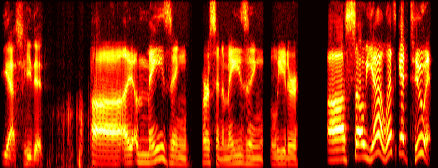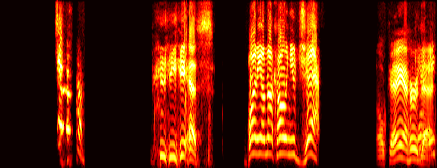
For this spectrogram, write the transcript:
Yes, he did. Uh, amazing person, amazing leader. Uh, so yeah, let's get to it. Jeff! yes. Bunny, I'm not calling you Jeff. Okay, I heard okay? that.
